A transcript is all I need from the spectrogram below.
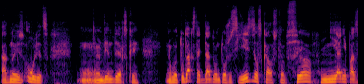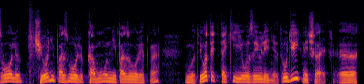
одной из улиц Бендерской. Вот туда, кстати, Дадон тоже съездил, сказал, что все, я не позволю, чего не позволю, кому он не позволит. Да? Вот. И вот эти такие его заявления. Это удивительный человек. Э,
